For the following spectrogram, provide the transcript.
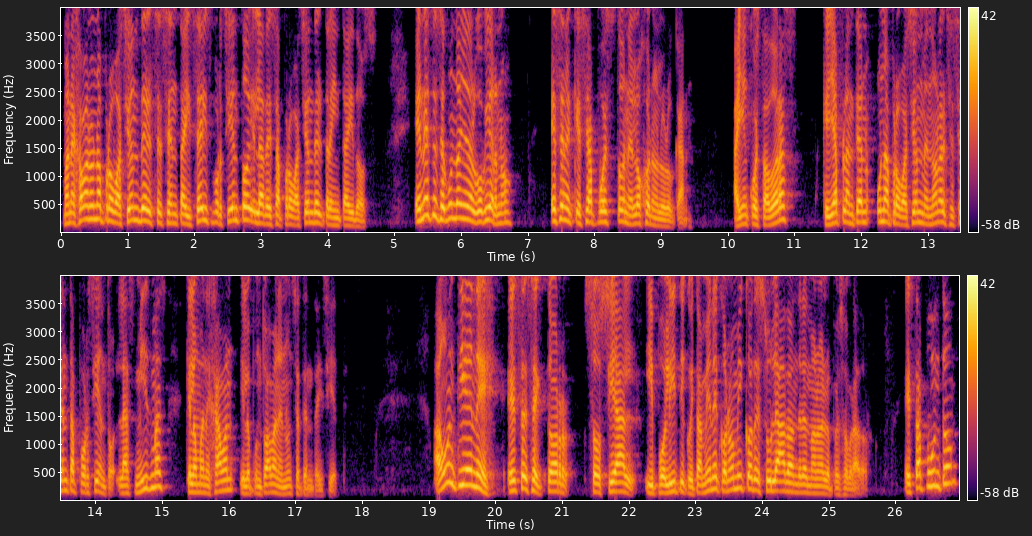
manejaban una aprobación del 66% y la desaprobación del 32%. En este segundo año del gobierno es en el que se ha puesto en el ojo en el huracán. Hay encuestadoras que ya plantean una aprobación menor al 60%, las mismas que lo manejaban y lo puntuaban en un 77%. Aún tiene este sector social y político y también económico de su lado Andrés Manuel López Obrador. Está a punto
